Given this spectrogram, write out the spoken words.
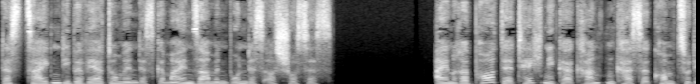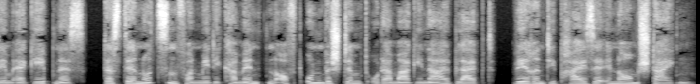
das zeigen die Bewertungen des gemeinsamen Bundesausschusses. Ein Report der Techniker Krankenkasse kommt zu dem Ergebnis, dass der Nutzen von Medikamenten oft unbestimmt oder marginal bleibt, während die Preise enorm steigen.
